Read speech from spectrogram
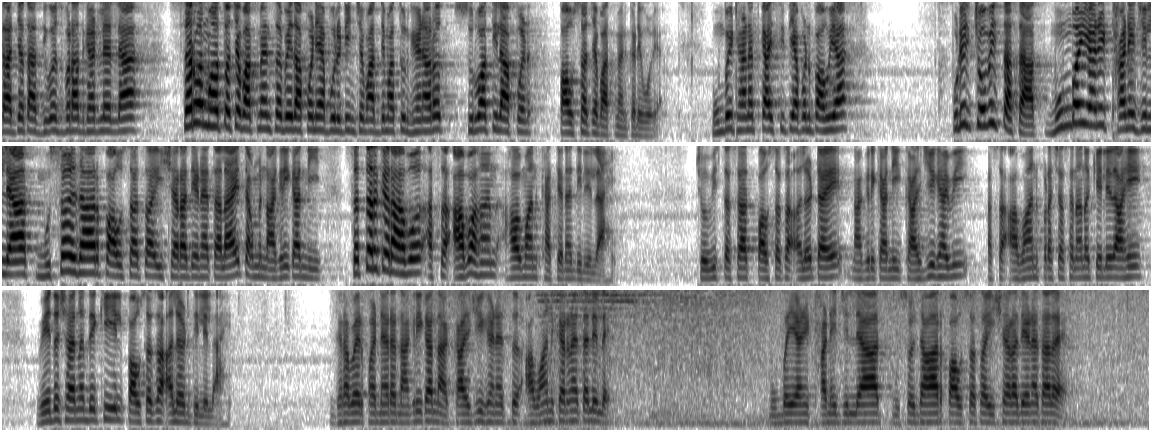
राज्यात आज दिवसभरात घडलेल्या सर्व महत्त्वाच्या बातम्यांचा वेध आपण या बुलेटिनच्या माध्यमातून घेणार आहोत. सुरुवातीला आपण पावसाच्या बातम्यांकडे वळूया. मुंबई ठाण्यात काय स्थिती आपण पाहूया? पुढील चोवीस तासात मुंबई आणि ठाणे जिल्ह्यात मुसळधार पावसाचा इशारा देण्यात आला आहे. त्यामुळे नागरिकांनी सतर्क राहावं असं आवाहन हवामान खात्यानं दिलेलं आहे. चोवीस तासात पावसाचा अलर्ट आहे. नागरिकांनी काळजी घ्यावी असं आवाहन प्रशासनानं केलेलं आहे. वेदशानं देखील पावसाचा अलर्ट दिलेला आहे. घराबाहेर पडणाऱ्या नागरिकांना काळजी घेण्याचं आवाहन करण्यात आलेलं आहे. मुंबई आणि ठाणे जिल्ह्यात मुसळधार पावसाचा इशारा देण्यात आला आहे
